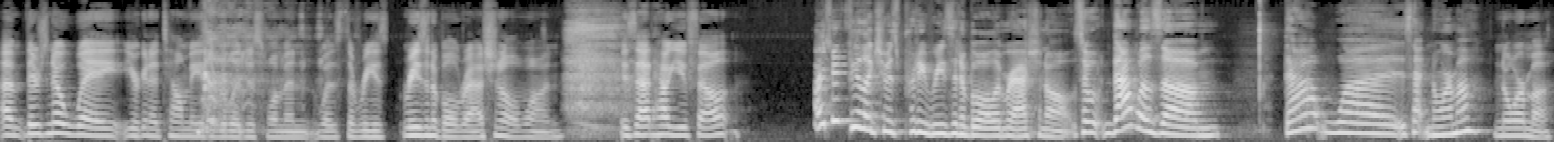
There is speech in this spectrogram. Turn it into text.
Um, there's no way you're going to tell me the religious woman was the reas reasonable, rational one. Is that how you felt? I did feel like she was pretty reasonable and rational. So that was um that was is that Norma? Norma.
